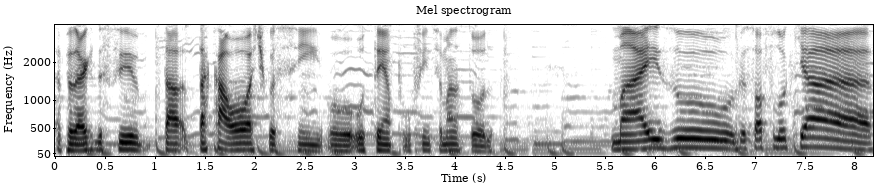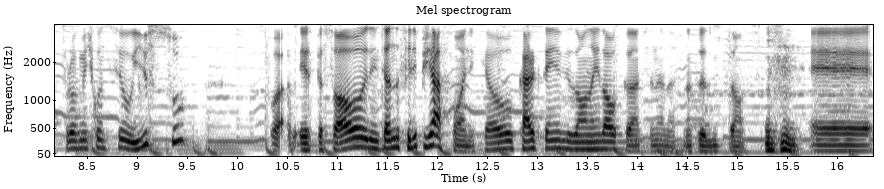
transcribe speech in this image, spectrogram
Apesar que desse, tá, tá caótico, assim, o, o tempo, o fim de semana todo. Mas o pessoal falou que a, provavelmente aconteceu isso. O pessoal entende o Felipe Jafone, que é o cara que tem visão além do alcance, né, na, na transmissão. assim. É,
